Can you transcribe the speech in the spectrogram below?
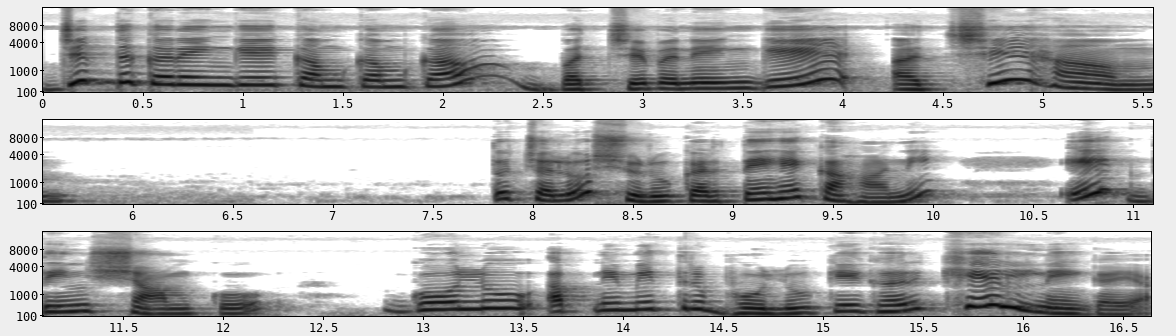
जिद करेंगे कम कम कम बच्चे बनेंगे अच्छे हम। तो चलो शुरू करते हैं कहानी। एक दिन शाम को गोलू अपने मित्र भोलू के घर खेलने गया।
